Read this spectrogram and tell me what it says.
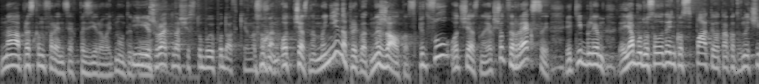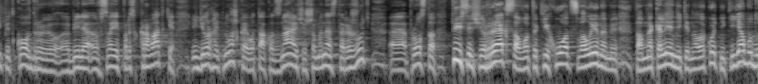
на прес-конференціях позірувати. Ну, типу, І жрать наші з тобою податки. На Слухай, от чесно, мені, наприклад, не жалко спецу, от чесно, якщо це рекси, які, блін, я буду солоденько спати отак от вночі під ковдрою е, біля в своїй кроватці і дергать ножкою, отак от знаючи, що мене стережуть е, просто тисячі рексів, от таких от з валинами, там на коленники, на локотники, я буду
